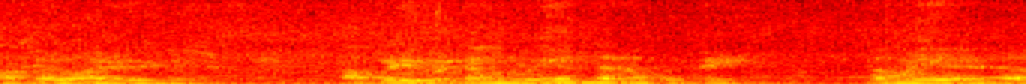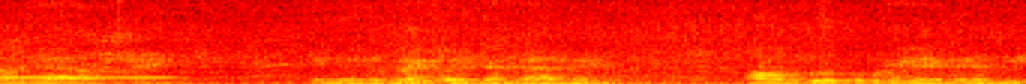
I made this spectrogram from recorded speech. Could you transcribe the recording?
மக்கள் வாழ வேண்டும். அப்படிப்பட்ட ஒரு உயர்ந்த நோக்கத்தை நம்முடைய தலைமையாளர்கள் இன்றைக்கு துவக்கி வைத்திருக்கிறார்கள் அவர் தூத்துக்குடியில் பேசி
